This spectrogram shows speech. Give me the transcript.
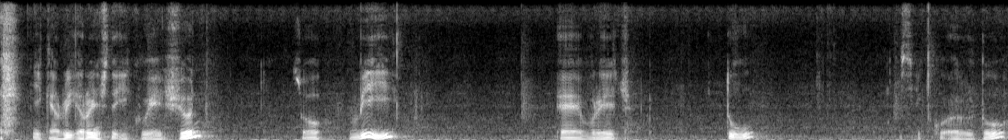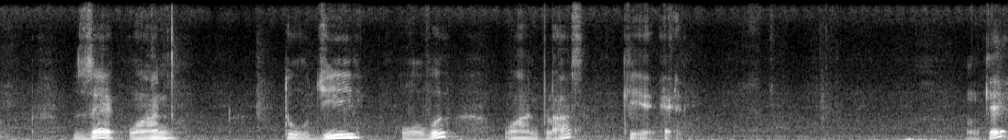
You can rearrange the equation. So v average 2 is equal to z1 2g over 1 plus kl okay?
